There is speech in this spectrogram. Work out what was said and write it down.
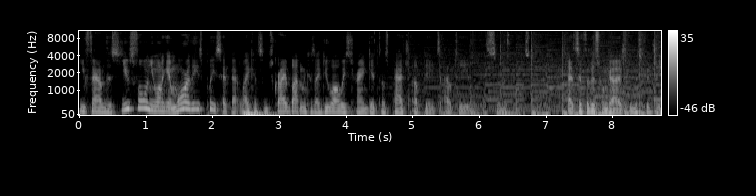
You found this useful and you want to get more of these, please hit that like and subscribe button because I do always try and get those patch updates out to you as soon as possible. That's it for this one, guys. Mr. G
